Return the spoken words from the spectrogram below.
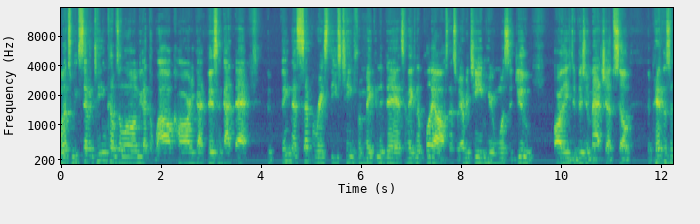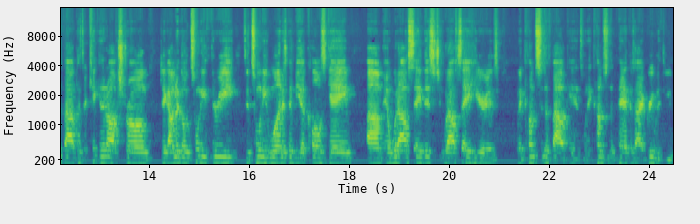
once week 17 comes along, you got the wild card, you got this and got that. The thing that separates these teams from making the dance and making the playoffs, that's what every team here wants to do, are these division matchups. So the Panthers and Falcons, they're kicking it off strong. Jake, I'm going to go 23 to 21. It's going to be a close game. Um, and what I'll say this, what I'll say here is, when it comes to the Falcons, when it comes to the Panthers, I agree with you.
